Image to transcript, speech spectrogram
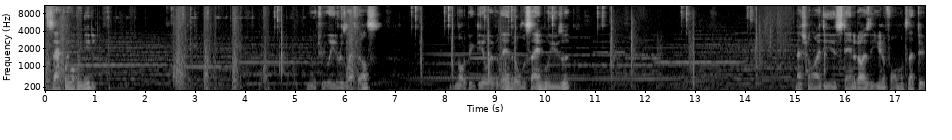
Exactly what we needed. Military leader has left us. Not a big deal over there, but all the same, we'll use it. National ideas, standardise the uniform. What's that do?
